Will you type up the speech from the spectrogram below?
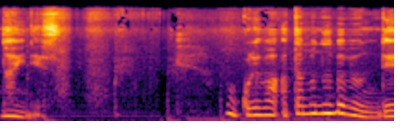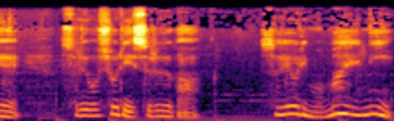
ないんです。もうこれは頭の部分でそれを処理するがそれよりも前に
